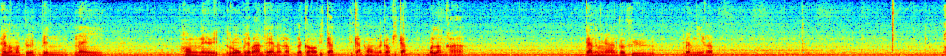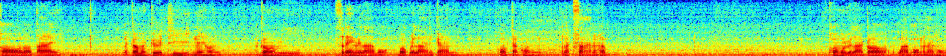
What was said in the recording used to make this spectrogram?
ให้เรามาเกิดเป็นในห้องในโรงพยาบาลแทนนะครับ แล้วก็พิกัดพิกัดห้องแล้วก็พิกัดบนหลังคา การทำงานก็คือแบบนี้ครับ พอเราตาย แล้วก็มาเกิดที่ในห้อง แล้วก็มีแสดงเวลาบอกบอกเวลาในการออกจากห้องรักษานะครับ พอหมดเวลาก็วาร์ปออกมาหน้าห้อง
